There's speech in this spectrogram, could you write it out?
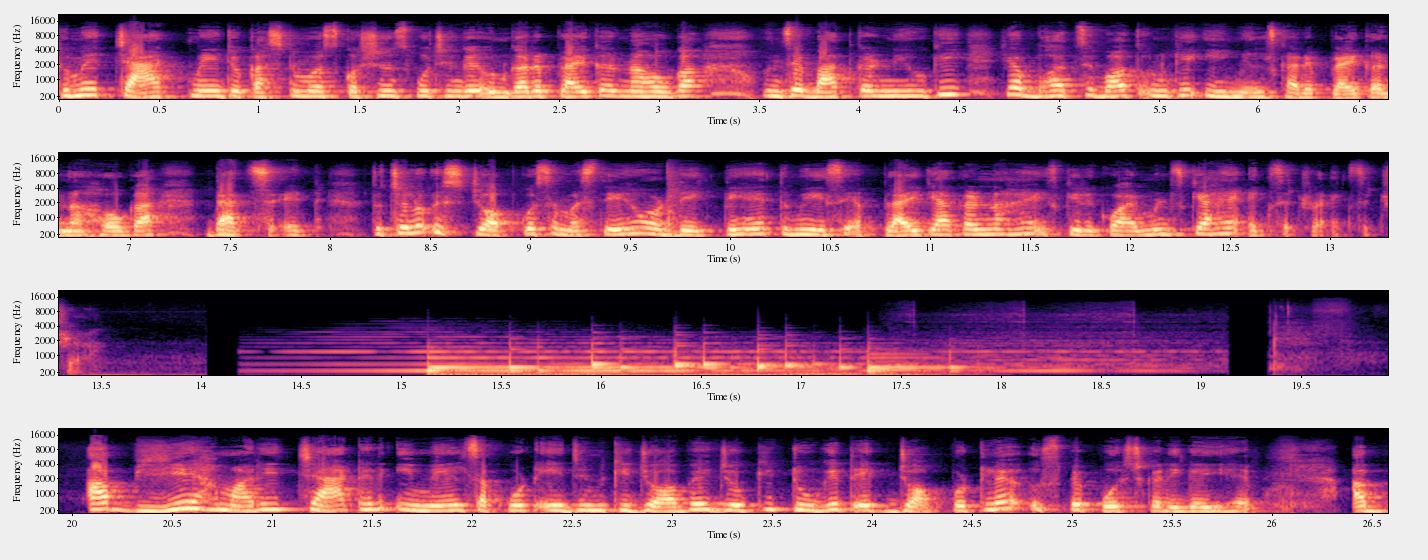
तुम्हें चैट में जो कस्टमर्स क्वेश्चंस पूछेंगे, उनका रिप्लाई करना होगा, उनसे बात करनी होगी, या बहुत से बहुत उनके ईमेल्स का रिप्लाई करना होगा। दैट्स इट तो चलो इस जॉब को समझते हैं और देखते हैं तुम्हें इसे अप्लाई क्या करना है, इसकी रिक्वायरमेंट्स क्या है एक्सेट्रा एक्सेट्रा अब ये हमारी chat and email support agent की जॉब है, जो कि टू गेट एक जॉब पोर्टल है, उस पर पोस्ट करी गई है। अब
